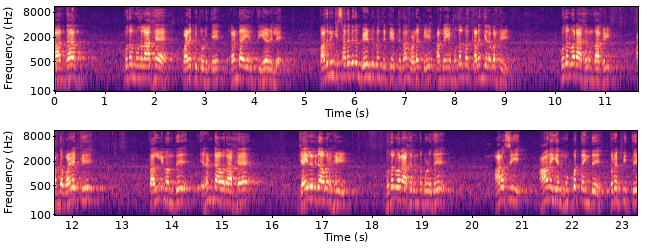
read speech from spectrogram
நான் தான் முதல் முதலாக வழக்கு தொடுத்தேன். ரெண்டாயிரத்தி ஏழில். பதினஞ்சு சதவீதம் வேண்டும் என்று கேட்டு தான் வழக்கு. அன்றைய முதல்வர் கலைஞர் அவர்கள் முதல்வராக இருந்தார்கள். அந்த வழக்கு தள்ளி வந்து இரண்டாவதாக ஜெயலலிதா அவர்கள் முதல்வராக இருந்த பொழுது அரசு ஆணையன் முப்பத்தைந்து பிறப்பித்து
